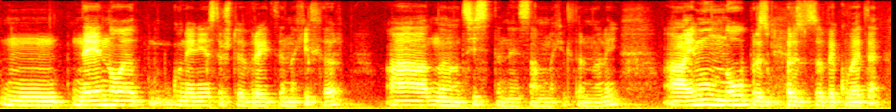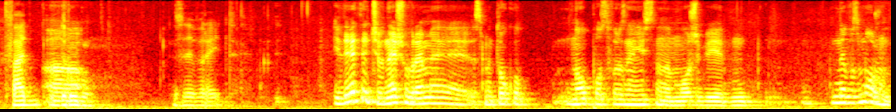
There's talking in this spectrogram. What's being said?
не е едно гонение срещу евреите на Хитлер, а на нацистите, не е само на Хитлер, нали? А имало много през, през вековете. Това е А. друго за евреите. Идеята е, че в днешно време сме толкова много по-свързани, наистина, може би е невъзможно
